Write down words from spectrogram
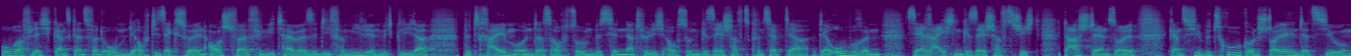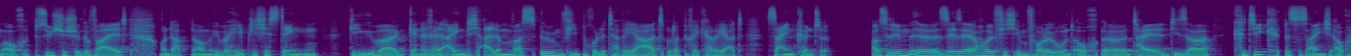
Oberfläche ganz, ganz weit oben, die auch die sexuellen Ausschweifungen, die teilweise die Familienmitglieder betreiben und das auch so ein bisschen natürlich auch so ein Gesellschaftskonzept der, der oberen, sehr reichen Gesellschaftsschicht darstellen soll. Ganz viel Betrug und Steuerhinterziehung, auch psychische Gewalt und abnorm überhebliches Denken gegenüber generell eigentlich allem, was irgendwie Proletariat oder Prekariat sein könnte. Außerdem äh, sehr, sehr häufig im Vordergrund auch äh, Teil dieser Kritik. Es ist eigentlich auch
